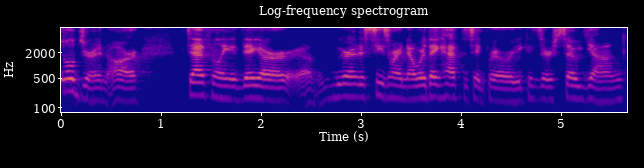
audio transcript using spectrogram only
children are definitely they are. Um, we're in a season right now where they have to take priority because they're so young,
